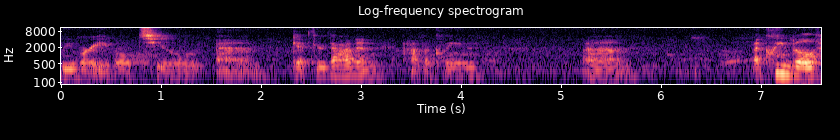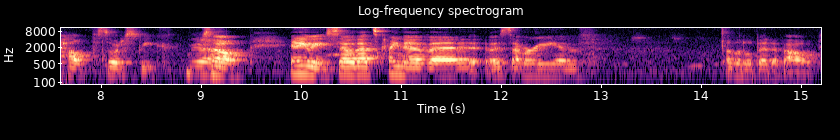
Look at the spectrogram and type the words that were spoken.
we were able to um, get through that and have a clean um, a clean bill of health, so to speak. Yeah. So, anyway, so that's kind of a, a summary of a little bit about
